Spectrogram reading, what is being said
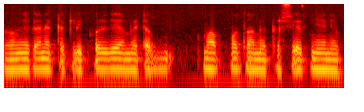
এবং এখানে একটা ক্লিক করে দিয়ে আমি এটা মাপ মতো আমি একটা শেপ নিয়ে নেব।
